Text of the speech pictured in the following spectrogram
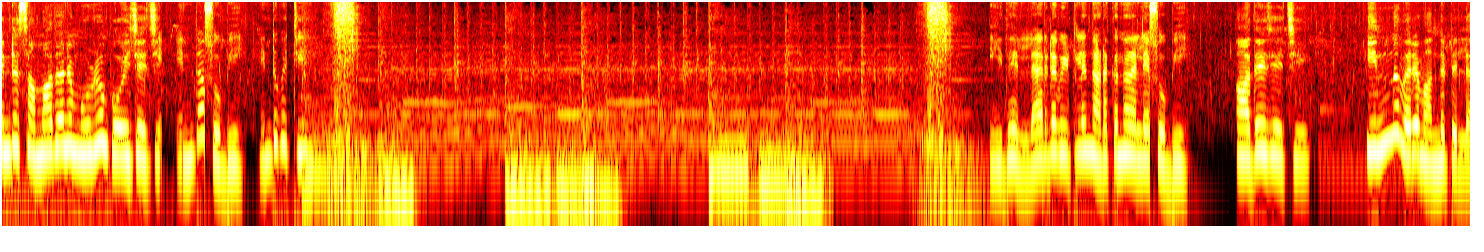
എന്റെ സമാധാനം മുഴുവൻ പോയി ചേച്ചി. എന്താ സുബി? എന്തു പറ്റി? ഇതെല്ലാവരുടെ വീട്ടിലും നടക്കുന്നതല്ലേ സുബി? അതെ ചേച്ചി. ഇന്ന് വരെ വന്നിട്ടില്ല.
